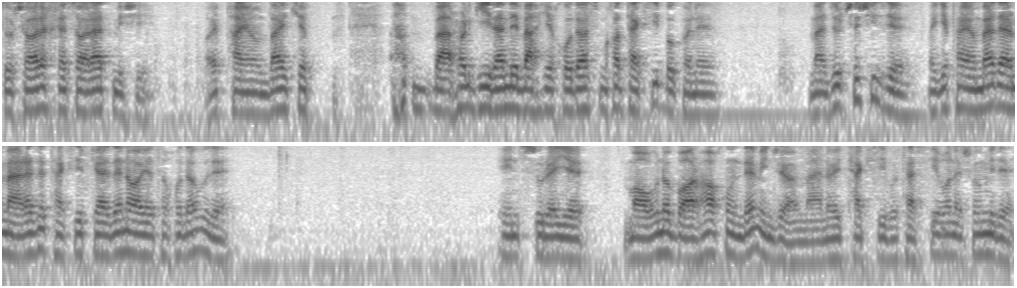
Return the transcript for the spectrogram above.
دچار خسارت میشی. آیا پیامبر که به حال گیرنده وحی خداست می‌خواد تکذیب بکنه. منظور چه چیزه؟ مگه پیامبر در معرض تکذیب کردن آیات خدا بوده؟ این سوره ماون و بارها خوندم اینجا معنای تکذیب و تصدیق رو نشون میده.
